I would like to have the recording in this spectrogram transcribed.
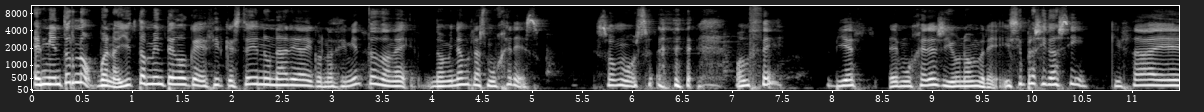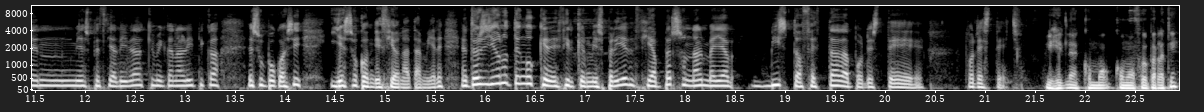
En mi entorno, bueno, yo también tengo que decir que estoy en un área de conocimiento donde dominamos las mujeres. Somos 11 10 eh, mujeres y un hombre. Y siempre ha sido así. Quizá en mi especialidad química analítica es un poco así. Y eso condiciona también. ¿eh? Entonces yo no tengo que decir que en mi experiencia personal me haya visto afectada por este, por este hecho. Vigila, ¿cómo, ¿cómo fue para ti?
